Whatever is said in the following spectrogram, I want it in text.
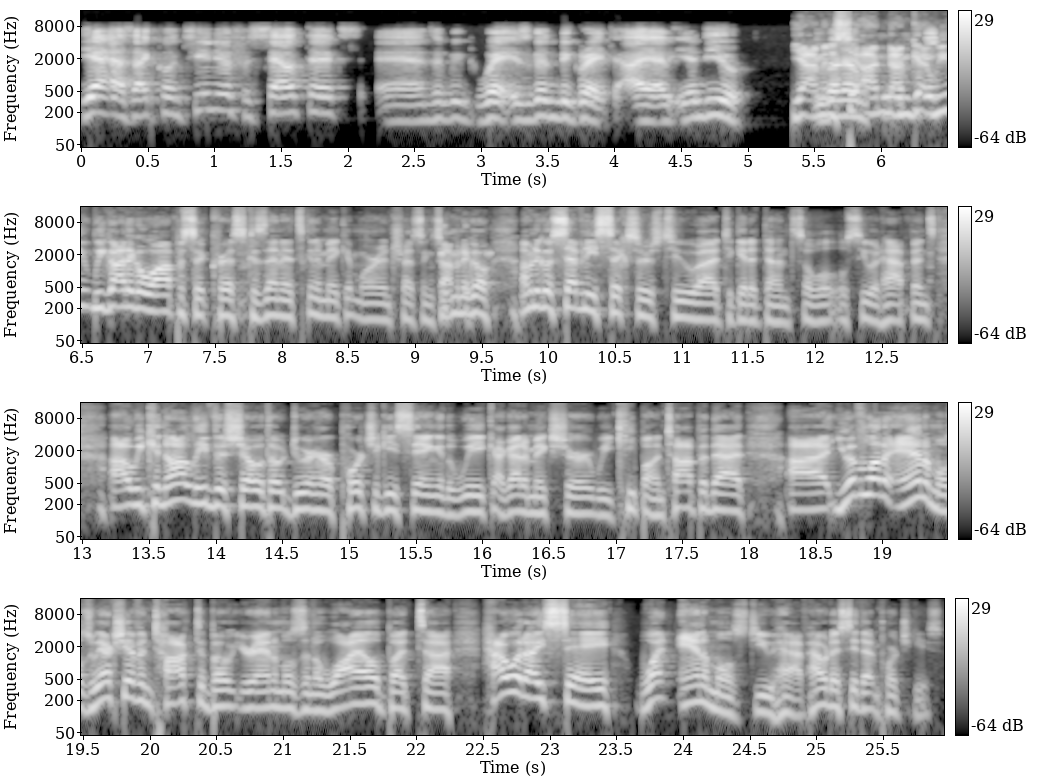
Yes, I continue for Celtics, and it'll be great. It's going to be great. I and you. Yeah, I'm gonna, say I'm, I'm we, we got to go opposite, Cris, because then it's gonna make it more interesting. So I'm gonna go I'm gonna go 76ers to uh, to get it done. So we'll, we'll see what happens. Uh, we cannot leave the show without doing our Portuguese saying of the week. I got to make sure we keep on top of that. Uh, you have a lot of animals. We actually haven't talked about your animals in a while, but uh, how would I say what animals do you have? How would I say that in Portuguese?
